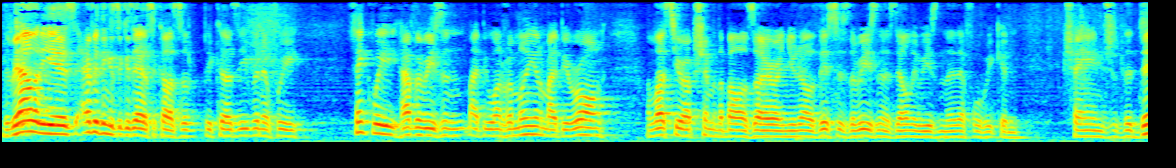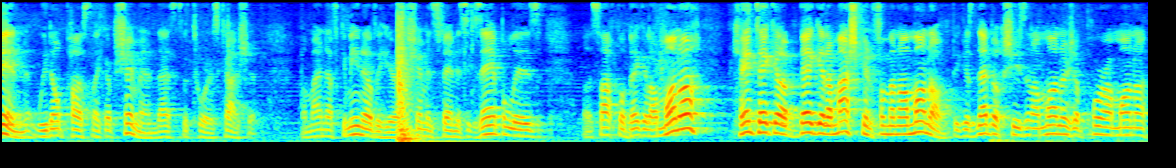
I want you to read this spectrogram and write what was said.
The reality is everything is a exercise kasav because even if we think we have the reason, might be one of a million, it might be wrong. Unless you're Upshim in the Balazar and you know this is the reason, is the only reason, and therefore we can change the din. We don't pass like Upshim, and that's the Torah's kasha. But my nafkamina over here, Upshim's famous example is Sachba beged almana can't take a beged a mashkin from an almana because Nebuch she's an almana, she's a poor almana,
